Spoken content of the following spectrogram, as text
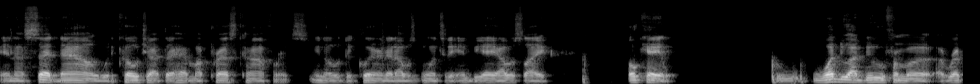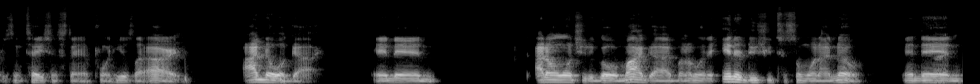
And I sat down with the coach after I had my press conference, you know, declaring that I was going to the NBA. I was like, okay, what do I do from a, a representation standpoint? He was like, all right, I know a guy. And then I don't want you to go with my guy, but I'm going to introduce you to someone I know. And then right.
